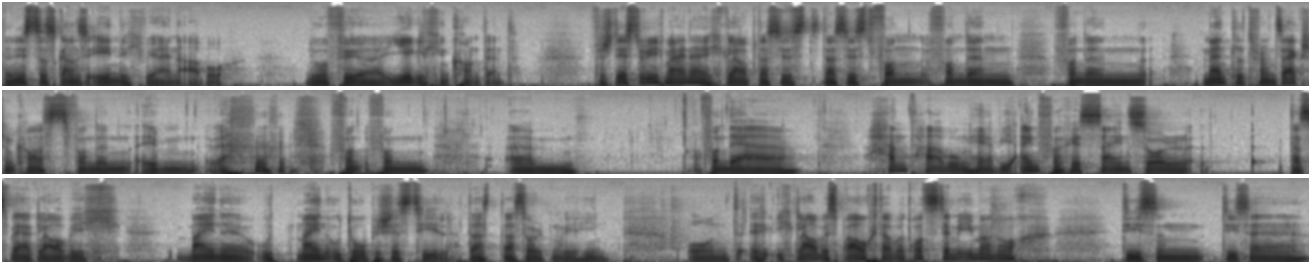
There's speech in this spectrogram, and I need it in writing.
dann ist das ganz ähnlich wie ein Abo nur für jeglichen Content. Verstehst du, wie ich meine? Ich glaube, das ist, das ist von, von, den, von den Mental Transaction Costs, von den eben von, von, ähm, von der Handhabung her, wie einfach es sein soll, das wäre, glaube ich, meine, mein utopisches Ziel. Da das sollten wir hin. Und ich glaube, es braucht aber trotzdem immer noch diesen, diese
